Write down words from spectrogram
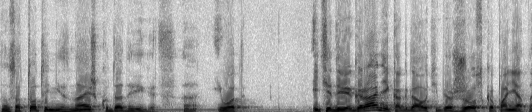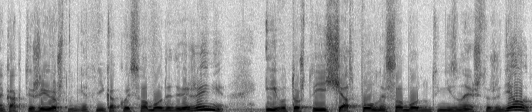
но зато ты не знаешь, куда двигаться. Да? И вот эти две грани, когда у тебя жестко понятно, как ты живешь, но нет никакой свободы движения, и вот то, что есть сейчас, полная свобода, но ты не знаешь, что же делать,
